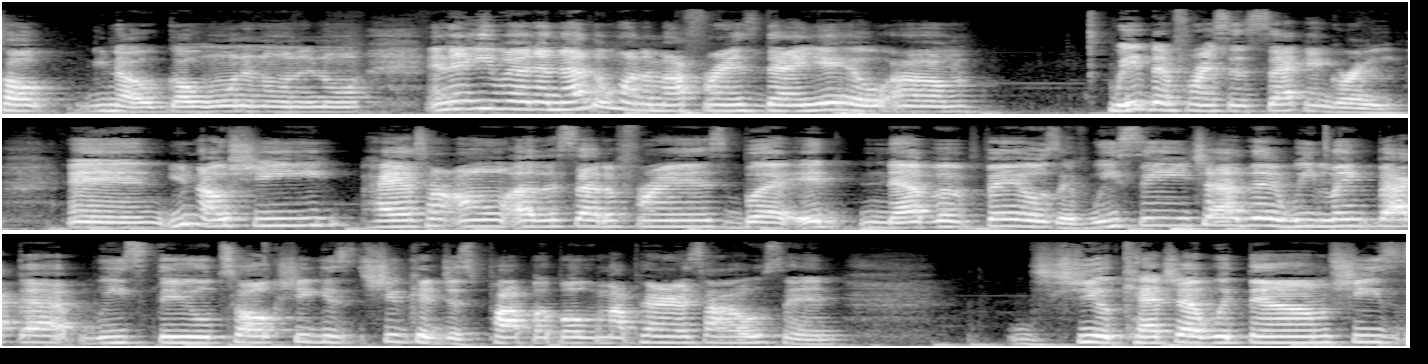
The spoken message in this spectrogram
talk. You know, go on and on and on. And then even another one of my friends, Danielle. Um, we've been friends since second grade and you know she has her own other set of friends but it never fails. If we see each other we link back up we still talk. She gets she could just pop up over my parents house and she'll catch up with them. She's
